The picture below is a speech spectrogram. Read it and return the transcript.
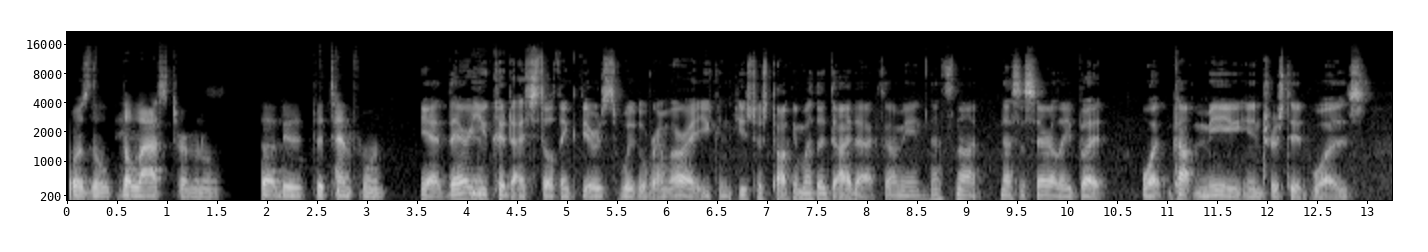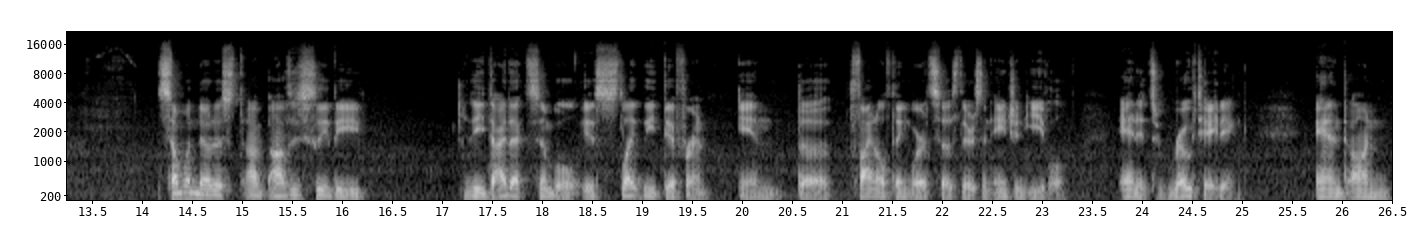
What was the the last terminal? That'd be the tenth one. Yeah, there Yeah. you could. I still think there's wiggle room. All right, you can. He's just talking about the didact. I mean, that's not necessarily. But what got me interested was someone noticed. Um, obviously, the the didact symbol is slightly different in the final thing where it says there's an ancient evil, and it's rotating. And on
